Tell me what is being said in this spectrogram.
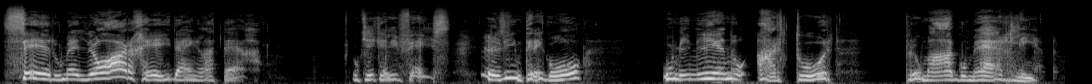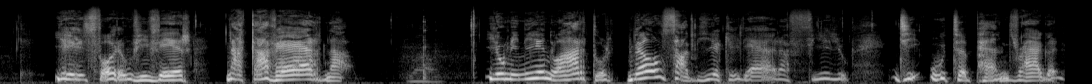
ser o melhor rei da Inglaterra o que, que ele fez? Ele entregou o menino Arthur para o mago Merlin. E eles foram viver na caverna. E o menino Arthur não sabia que ele era filho de Uther Pendragon.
